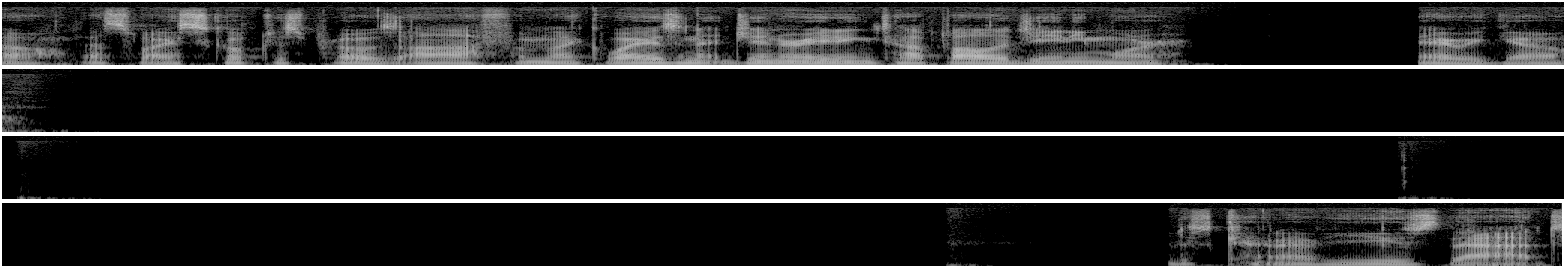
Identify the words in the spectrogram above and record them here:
Oh, that's why Sculptris Pro is off. I'm like, why isn't it generating topology anymore? There we go. Just kind of use that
